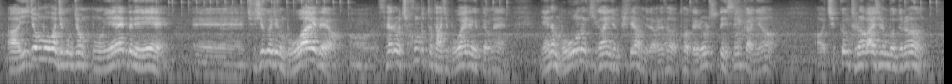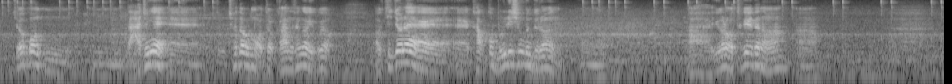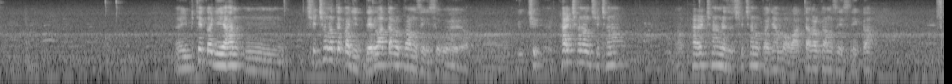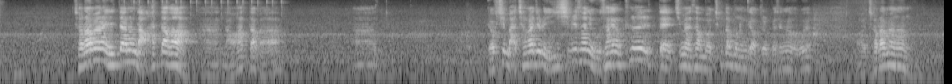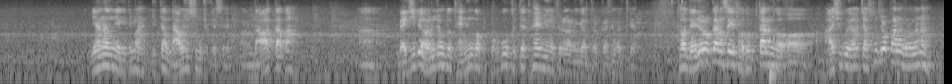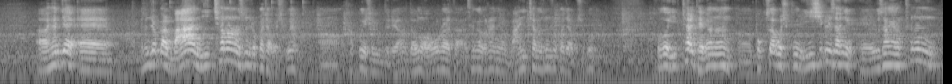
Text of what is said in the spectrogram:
아, 이 종목은 지금 좀 어, 얘네들이 에, 주식을 지금 모아야 돼요. 어, 새로 처음부터 다시 모아야 되기 때문에 얘는 모으는 기간이 좀 필요합니다. 그래서 더 내려올 수도 있으니까요. 어, 지금 들어가시는 분들은 조금 음, 음, 나중에 에, 좀 쳐다보면 어떨까 하는 생각이고요. 어, 기존에 에, 에, 갖고 물리신 분들은 어, 아 이걸 어떻게 해야 되나 아. 이 밑에까지 한 음, 7천 원대까지 내려왔다 갈 가능성이 있어 보여요. 어, 6, 7, 8천 원, 7천 원, 어, 8천 원에서 7천 원까지 한번 왔다 갈 가능성이 있으니까 저라면 일단은 나왔다가 아, 나왔다가 아, 역시 마찬가지로 21선이 우상향 틀 때쯤에서 한번 쳐다보는 게 어떨까 생각하고요. 어, 저라면은 미안한 얘기지만 일단 나오셨으면 좋겠어요. 어, 나왔다가 아, 매집이 어느 정도 되는 거 보고 그때 타이밍을 들어가는 게 어떨까 생각해요. 더 내려올 가능성이 더 높다는 거 어, 아시고요. 자 손절 가는 그러면은 어, 현재 에, 손절가를 12,000원을 손절가 잡으시고요. 어, 갖고 계신 분들이요. 너무 억울하다 생각을 하면 12,000원 손절가 잡으시고 그거 입찰되면은 어, 복수하고 싶으면 21선이 우상향 트는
